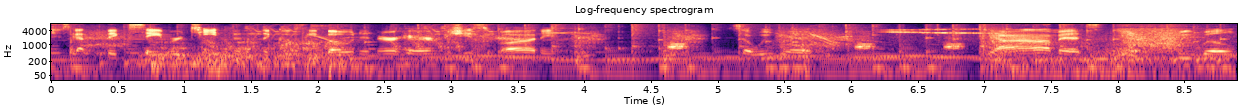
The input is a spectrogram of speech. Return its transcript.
She's got the big saber teeth and the goofy bone in her hair. She's funny. So we will. Damn it. We will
